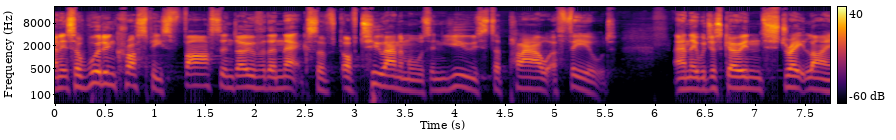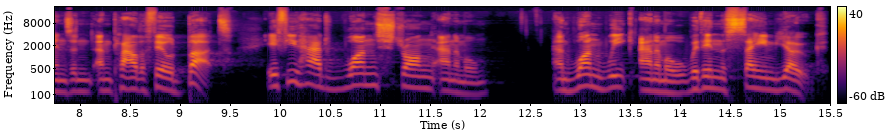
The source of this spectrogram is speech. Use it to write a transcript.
and it's a wooden crosspiece fastened over the necks of, of two animals and used to plow a field. And they would just go in straight lines and, and plow the field. But if you had one strong animal and one weak animal within the same yoke,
